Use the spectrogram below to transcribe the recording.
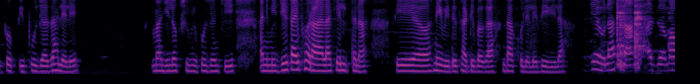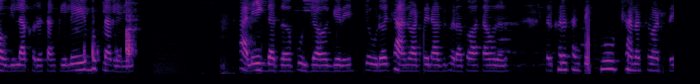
सोपी पूजा झालेली माझी लक्ष्मीपूजनची आणि मी जे काही फराळाला केलं ना ते नैवेद्यासाठी बघा दाखवलेले देवीला. जेवणात ना आज माऊलीला खरं सांगते लय भूक लागलेली. झाले एकदाच पूजा वगैरे. एवढं छान वाटतंय ना आज घरात वातावरण. तर खरं सांगते खूप छान असं वाटतंय.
